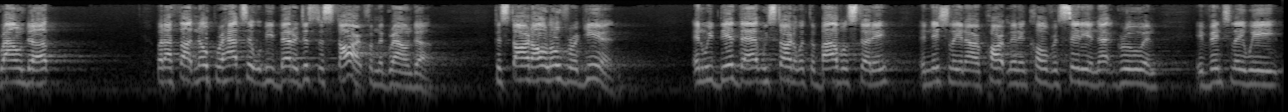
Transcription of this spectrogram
ground up. But I thought, no, perhaps it would be better just to start from the ground up, to start all over again. And we did that. We started with the Bible study initially in our apartment in Culver City, and that grew and Eventually, we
